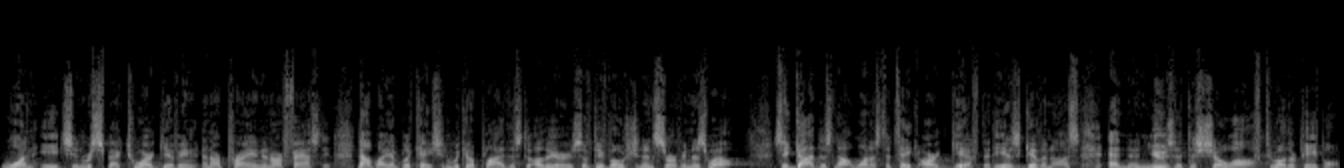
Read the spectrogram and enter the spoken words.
one each in respect to our giving and our praying and our fasting. Now, by implication, we can apply this to other areas of devotion and serving as well. See, God does not want us to take our gift that He has given us and then use it to show off to other people,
